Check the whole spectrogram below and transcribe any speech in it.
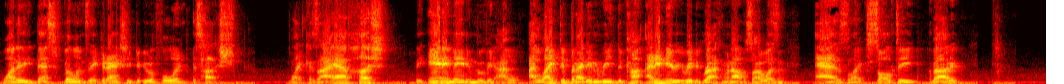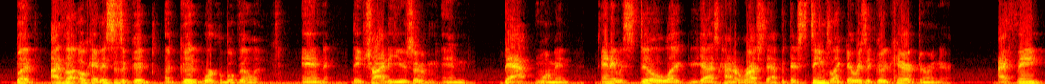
one of the best villains they could actually do a full length is Hush. Like, because I have Hush, the animated movie. I I liked it, but I didn't read the con- I didn't even read the graphic novel, so I wasn't as like salty about it. But I thought, okay, this is a good a good workable villain, and they tried to use him in Batwoman, and it was still like you guys kind of rushed that. But there seems like there is a good character in there. I think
